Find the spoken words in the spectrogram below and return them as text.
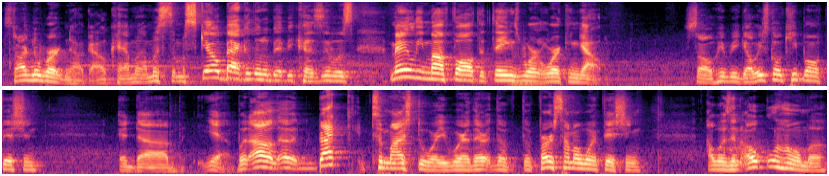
Starting to work now, guy. Okay, I'm, I'm, I'm gonna scale back a little bit because it was mainly my fault that things weren't working out. So here we go. We're just gonna keep on fishing and uh, yeah, but uh, uh, back to my story where there, the the first time I went fishing, I was in Oklahoma.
